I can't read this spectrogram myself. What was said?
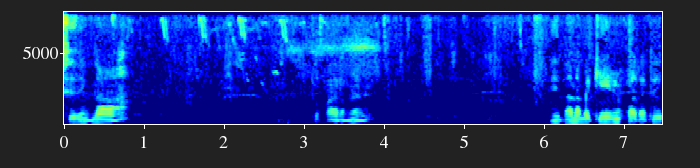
சரிங்களா? இப்போ பாருங்கள் இதுதான் நம்ம கேழ்வரகு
